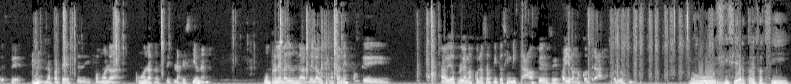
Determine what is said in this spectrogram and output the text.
este, la parte este, de cómo la, cómo la, este, la gestionan. Hubo un problema de, una, de la última fan expo que ha habido problemas con los artistas invitados, que se fallaron los contratos. Uy, sí, cierto, eso sí.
